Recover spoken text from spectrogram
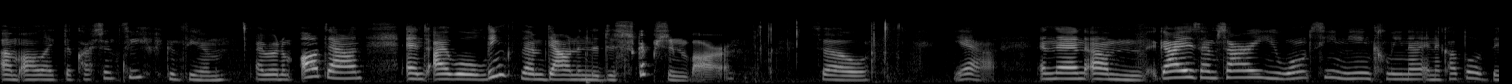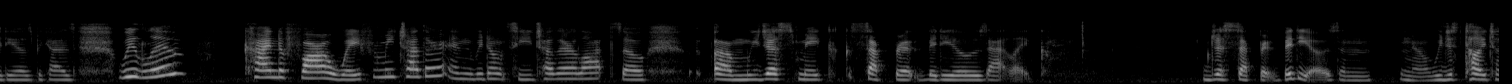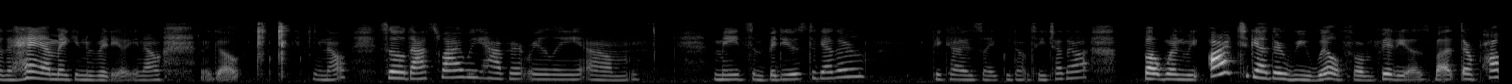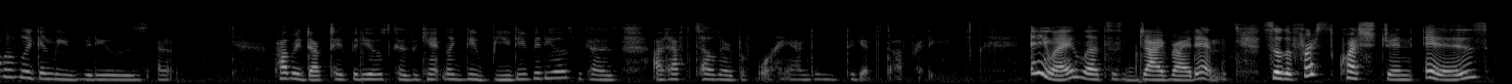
Um, all like the questions. See if you can see them. I wrote them all down, and I will link them down in the description bar. So, yeah. And then, um, guys, I'm sorry you won't see me and Kalina in a couple of videos because we live kind of far away from each other and we don't see each other a lot. So um, we just make separate videos at like just separate videos and you know we just tell each other hey i'm making a video you know and we go you know so that's why we haven't really um, made some videos together because like we don't see each other a lot but when we are together we will film videos but they're probably going to be videos i don't probably duct tape videos because we can't like do beauty videos because I'd have to tell her beforehand and to get stuff ready. Anyway, let's dive right in. So the first question is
